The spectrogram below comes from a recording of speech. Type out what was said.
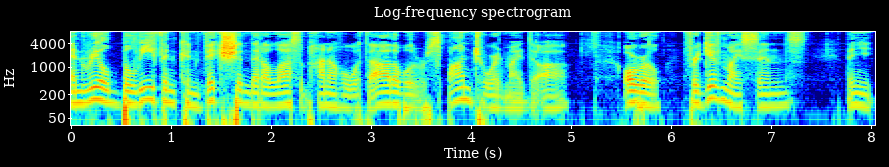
and real belief and conviction that Allah subhanahu wa ta'ala will respond toward my dua or will forgive my sins, then you,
